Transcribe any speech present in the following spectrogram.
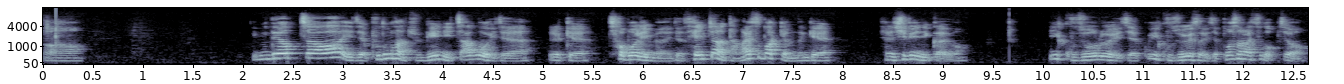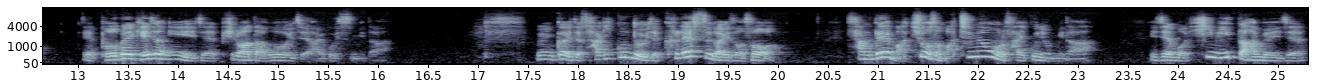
어, 임대업자와 이제 부동산 중개인이 짜고 이제 이렇게 쳐버리면 이제 세입자는 당할 수밖에 없는 게 현실이니까요. 이 구조를 이제 이 구조에서 이제 벗어날 수가 없죠. 예, 법의 개정이 이제 필요하다고 이제 알고 있습니다. 그러니까 이제 사기꾼도 이제 클래스가 있어서 상대에 맞추어서 맞춤형으로 사기꾼이 옵니다. 이제 뭐 힘이 있다 하면 이제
